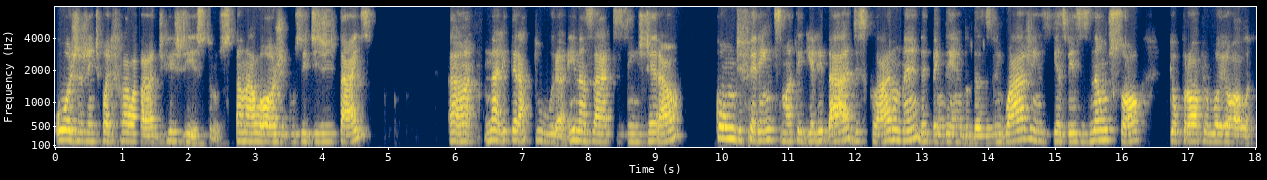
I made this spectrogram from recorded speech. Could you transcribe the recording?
Hoje a gente pode falar de registros analógicos e digitais, ah, na literatura e nas artes em geral, com diferentes materialidades, claro, né, dependendo das linguagens, e às vezes não só, porque o próprio Loyola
